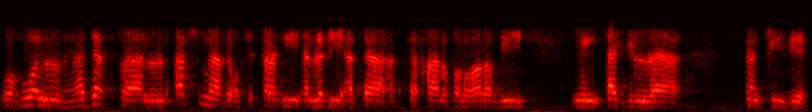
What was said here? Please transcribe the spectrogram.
وهو الهدف الأسمى باعتقادي الذي أتى التحالف الغربي من أجل تنفيذه.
